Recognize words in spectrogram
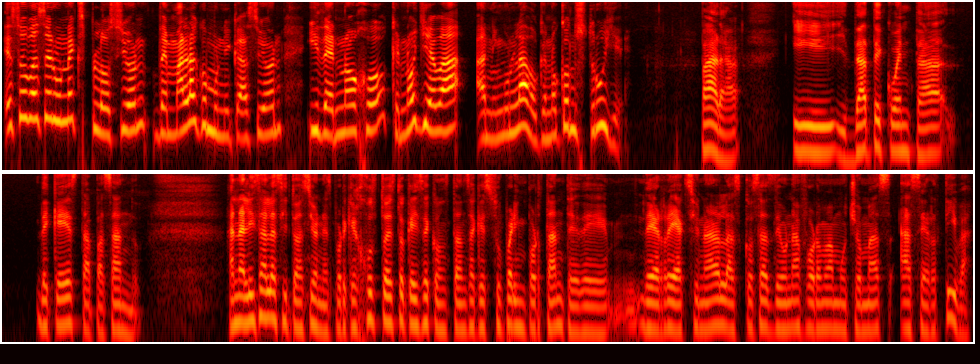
eso va a ser una explosión de mala comunicación y de enojo que no lleva a ningún lado, que no construye. Para y date cuenta de qué está pasando. Analiza las situaciones, porque justo esto que dice Constanza, que es súper importante, de, de reaccionar a las cosas de una forma mucho más asertiva.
